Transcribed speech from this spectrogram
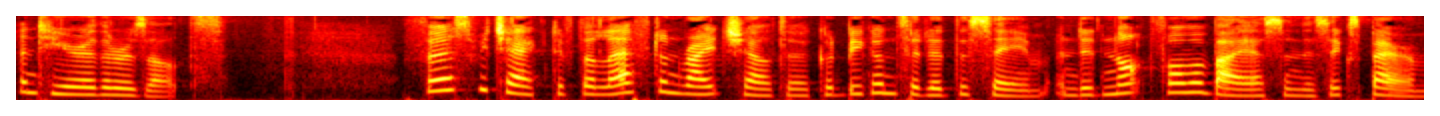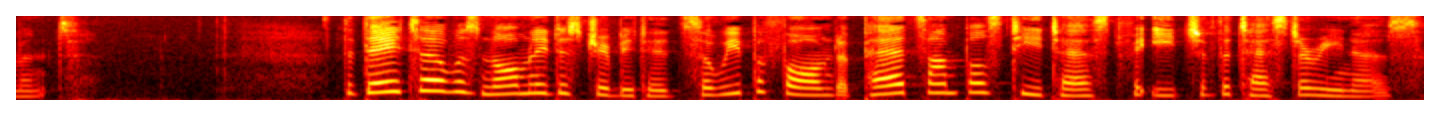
And here are the results. First we checked if the left and right shelter could be considered the same and did not form a bias in this experiment. The data was normally distributed, so we performed a paired samples t-test for each of the test arenas.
